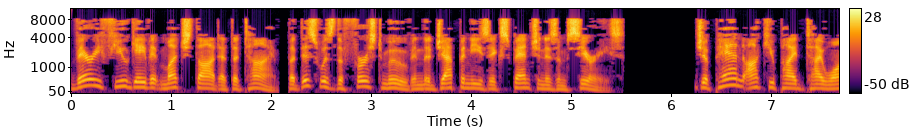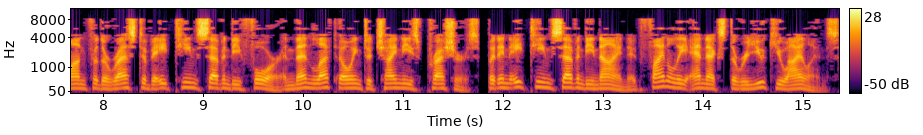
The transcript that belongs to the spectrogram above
Very few gave it much thought at the time, but this was the first move in the Japanese expansionism series. Japan occupied Taiwan for the rest of 1874 and then left owing to Chinese pressures, but in 1879 it finally annexed the Ryukyu Islands.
